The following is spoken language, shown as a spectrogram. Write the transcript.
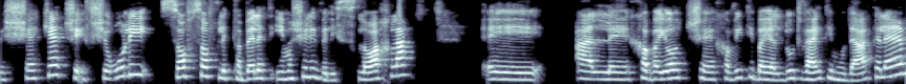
ושקט שאפשרו לי סוף סוף לקבל את אימא שלי ולסלוח לה אה, על אה, חוויות שחוויתי בילדות והייתי מודעת אליהן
